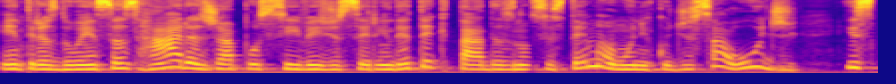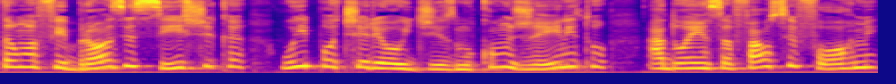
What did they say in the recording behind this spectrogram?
Entre as doenças raras já possíveis de serem detectadas no Sistema Único de Saúde estão a fibrose cística, o hipotireoidismo congênito, a doença falciforme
